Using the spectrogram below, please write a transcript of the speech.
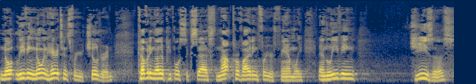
no, leaving no inheritance for your children, coveting other people's success, not providing for your family, and leaving Jesus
